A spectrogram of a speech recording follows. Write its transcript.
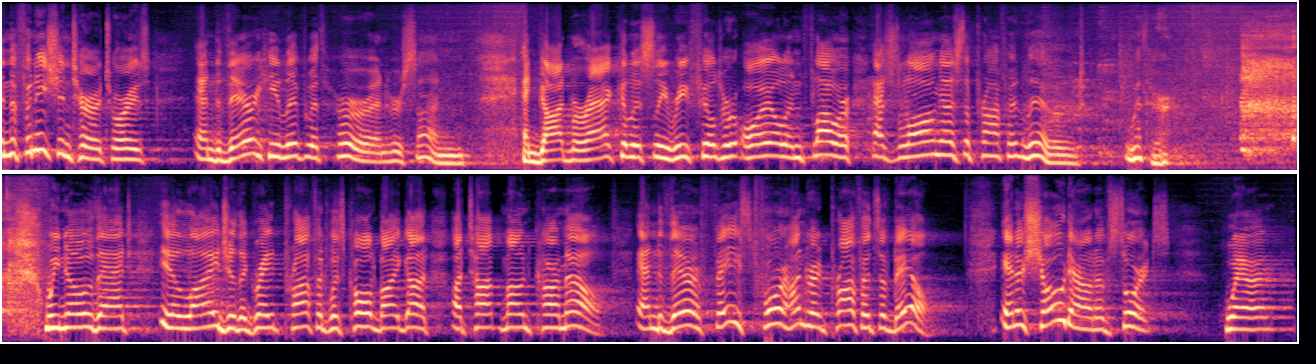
in the Phoenician territories and there he lived with her and her son. And God miraculously refilled her oil and flour as long as the prophet lived with her. We know that Elijah, the great prophet, was called by God atop Mount Carmel and there faced 400 prophets of Baal in a showdown of sorts where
